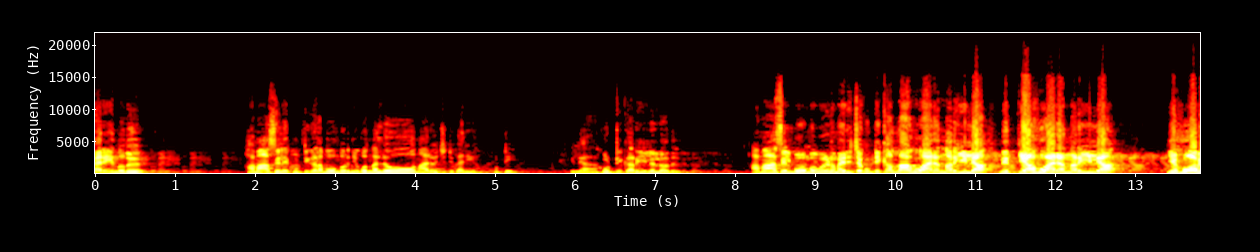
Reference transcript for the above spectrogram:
കരയുന്നത് ഹമാസിലെ കുട്ടികളെ ബോംബെറിഞ്ഞ് കൊന്നല്ലോ എന്ന് ആലോചിച്ചിട്ട് കരയോ കുട്ടി? ഇല്ല കുട്ടിക്ക് അറിയില്ലല്ലോ അത്. ഹമാസിൽ ബോംബ് വീണ് മരിച്ച കുട്ടിക്ക് അള്ളാഹു ആരെന്നറിയില്ല നിത്യാഹു ആരെന്നറിയില്ല യഹോവ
